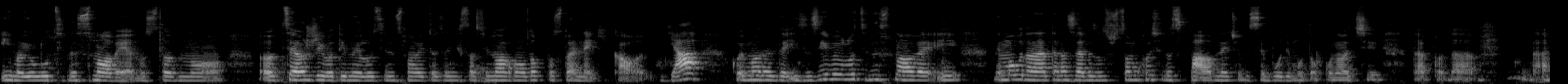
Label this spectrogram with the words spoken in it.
imaju lucidne snove, jednostavno uh, ceo život imaju lucidne snove i to je za njih sasvim normalno, dok postoje neki kao ja, koji moraju da izazivaju lucidne snove i ne mogu da natara sebe zato što samo hoću da spavam, neću da se budim u toku noći, tako da, da.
